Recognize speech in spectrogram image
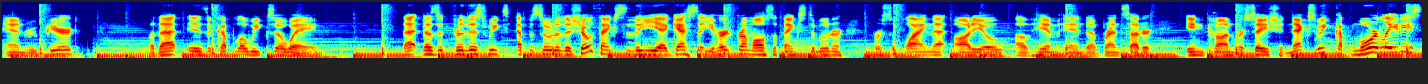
Andrew Peard. But that is a couple of weeks away. That does it for this week's episode of the show. Thanks to the uh, guests that you heard from. Also, thanks to Mooner for supplying that audio of him and uh, Brent Sutter in conversation. Next week, a couple more ladies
